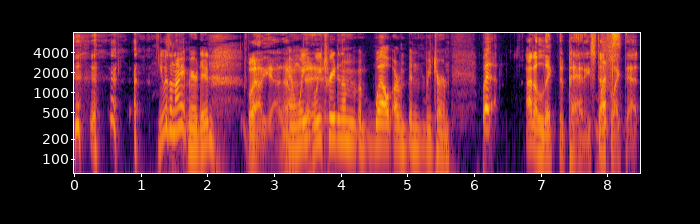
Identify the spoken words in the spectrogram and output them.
he was a nightmare, dude. Well, yeah. that- And we, we uh, treated them well or in return. But I'd have licked the patty, stuff like that.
